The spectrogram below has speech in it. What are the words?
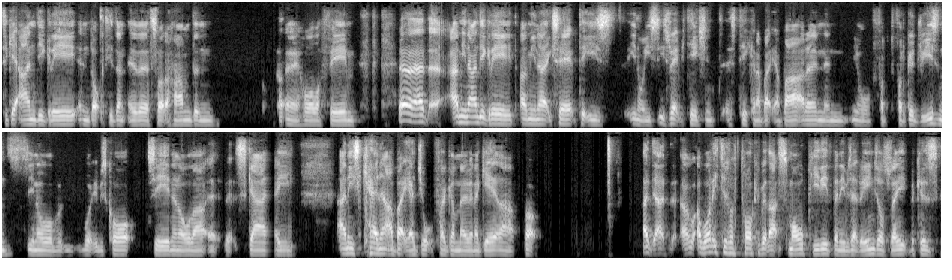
to get Andy Gray inducted into the sort of Hampden uh, Hall of Fame. Uh, I mean, Andy Gray. I mean, I accept that he's you know his, his reputation is taken a bit of battering, and you know for for good reasons. You know what he was caught saying and all that at, at Sky, and he's kind of a bit of a joke figure now, and I get that, but. I, I, I wanted to talk about that small period when he was at Rangers, right? Because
